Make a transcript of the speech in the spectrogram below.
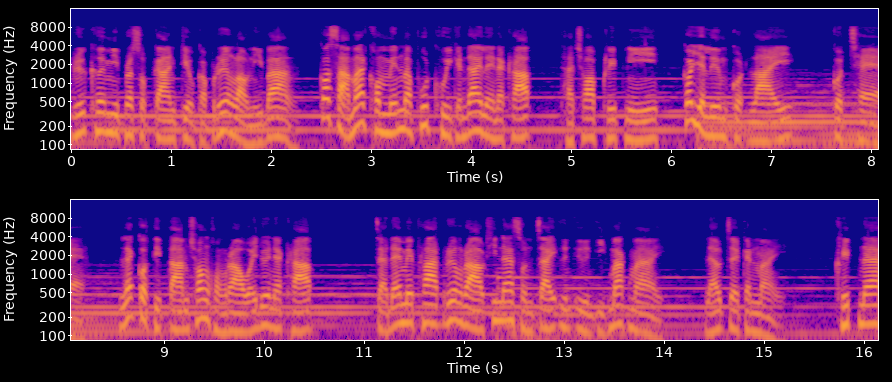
หรือเคยมีประสบการณ์เกี่ยวกับเรื่องเหล่านี้บ้าง ก็สามารถคอมเมนต์มาพูดคุยกันได้เลยนะครับ ถ้าชอบคลิปนี้ก็อย่าลืมกดไลค์ กดแชร์ และกดติดตามช่องของเราไว้ด้วยนะครับ จะได้ไม่พลาดเรื่องราวที่น่าสนใจอื่นๆ อีกมากมาย แล้วเจอกันใหม่ คลิปหน้า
